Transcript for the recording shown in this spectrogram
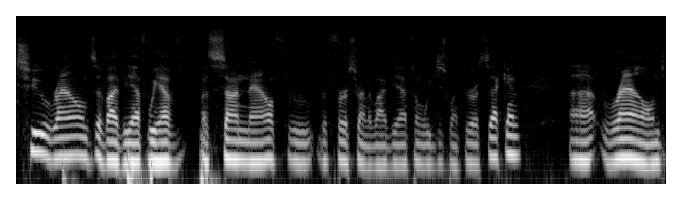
two rounds of IVF. We have a son now through the first round of IVF, and we just went through a second uh, round.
